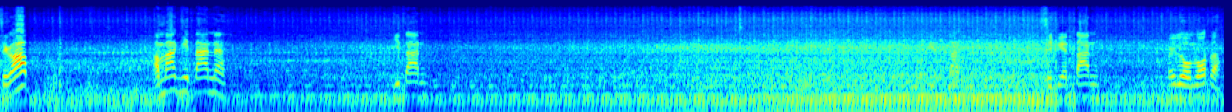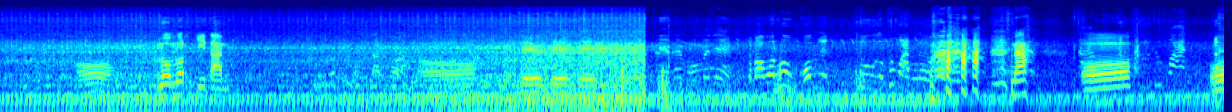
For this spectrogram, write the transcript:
เสียก๊อฟเอามากี่ตันเนี่ยกี่ตันสิบเอ็ดตัน ไม่รวมรถอะอ๋อรวมรถกี่ตันอ๋อโอเคโอเคโอเคจะ บอกว่าลูกผมเนี่ยดูกับทุกวันเลยนะ โอ้ดูทุกวันโอ้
